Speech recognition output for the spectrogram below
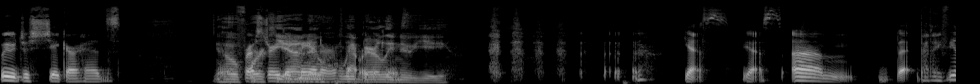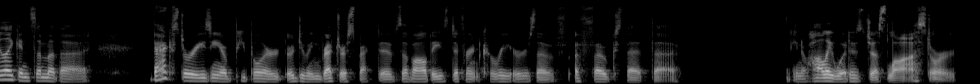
we would just shake our heads. in Oh, frustrated Keanu. manner. We that were the barely knew ye. Yes, yes. Um, but but I feel like in some of the backstories, you know, people are, are doing retrospectives of all these different careers of of folks that the you know Hollywood has just lost or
